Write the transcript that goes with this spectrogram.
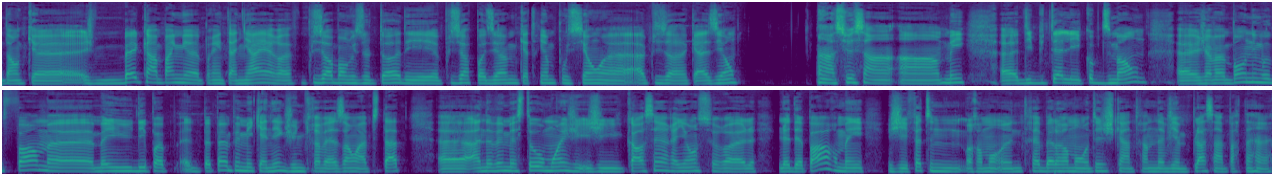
Donc, une belle campagne printanière, plusieurs bons résultats, des, plusieurs podiums, quatrième position à plusieurs occasions. En Suisse, en, en mai, euh, débutaient les Coupes du Monde. Euh, J'avais un bon niveau de forme, euh, mais il y a eu des pépins un peu mécaniques. J'ai eu une crevaison à Abstat. Euh, à Nové Mesto, au moins, j'ai- cassé un rayon sur euh, le, départ, mais j'ai fait une, une très belle remontée jusqu'en 39e place en partant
